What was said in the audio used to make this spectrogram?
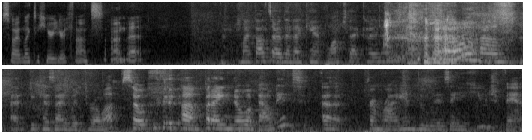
So I'd like to hear your thoughts on that. My thoughts are that I can't watch that kind of show um, because I would throw up. So, um, but I know about it uh, from Ryan, who is a huge fan,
